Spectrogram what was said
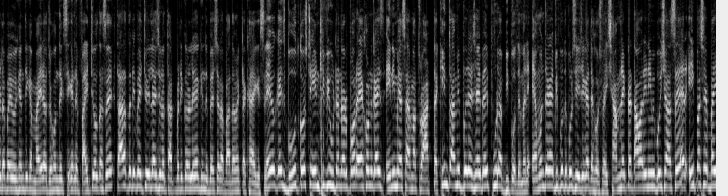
এটা ভাই ওইখান থেকে মাইরা যখন দেখছি এখানে ফাইট চলতেছে, তাড়াতাড়ি ভাই চলে আসছিল তার করে লেগে কিন্তু বেচারা বাদাম একটা খায় গেছে। এই গাইজ বহুত কষ্টে এনটিভি উঠানোর পর এখন গাইজ এনিমি আছে আর মাত্র আটটা। কিন্তু আমি পড়ে যাই ভাই পুরা বিপদে মানে এমন জায়গায় বিপদে পড়ছি, এই জায়গায় দেখো ভাই, সামনে একটা টাওয়ার এনিমি বসে আছে, আর এই পাশে ভাই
